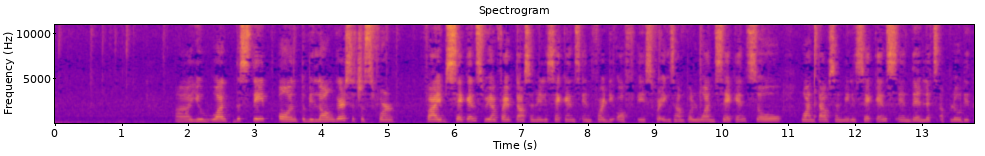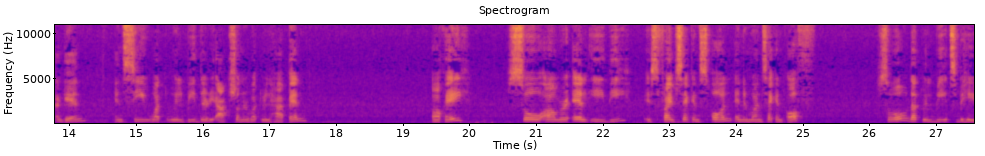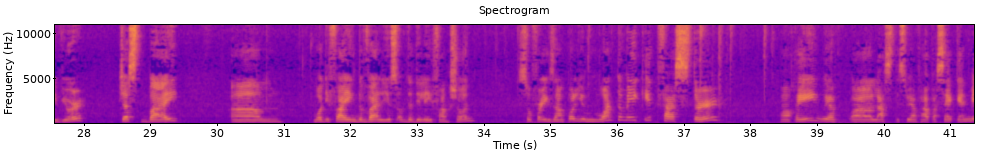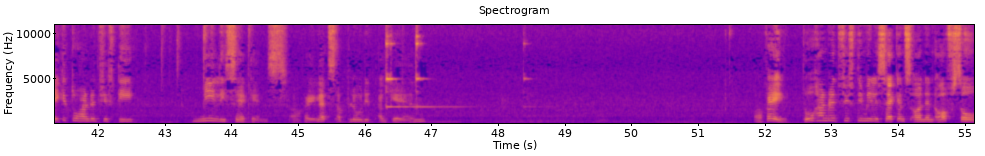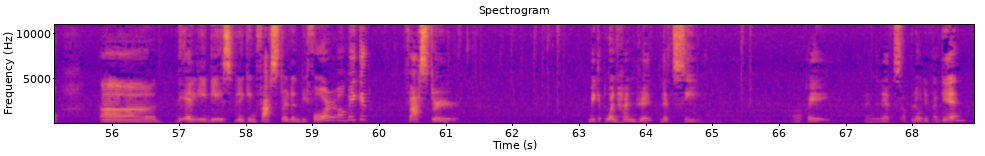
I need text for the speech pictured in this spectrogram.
uh, you want the state on to be longer, such as for 5 seconds, we have 5,000 milliseconds. And for the off is, for example, 1 second. So, 1,000 milliseconds. And then, let's upload it again and see what will be the reaction or what will happen. Okay. So, our LED is 5 seconds on and then 1 second off. So, that will be its behavior just by um, modifying the values of the delay function. So, for example, you want to make it faster. Okay, we have, uh, last is we have half a second. Make it 250 milliseconds. Okay, let's upload it again. Okay, 250 milliseconds on and off. So, uh, the LED is blinking faster than before. I'll make it faster. Make it 100. Let's see. Okay. And let's upload it again.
